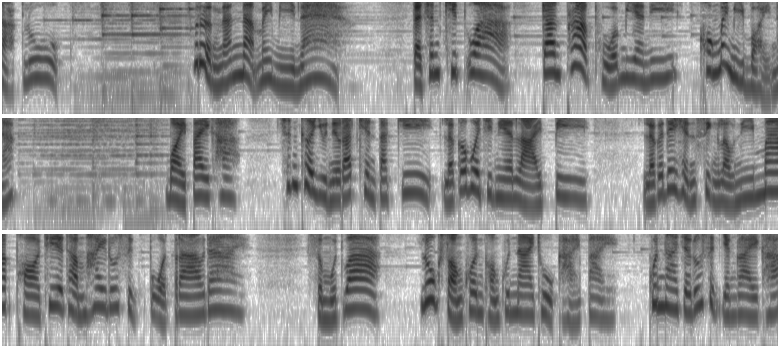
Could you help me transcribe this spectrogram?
จากลูก เรื่องนั้นน่ะไม่มีแน่ แต่ฉันคิดว่าการพรากผัวเมียนี้คงไม่มีบ่อยนัก บ่อยไปค่ะ ฉันเคยอยู่ในรัฐเคนตักกี้ แล้วก็เวอร์จิเนียหลายปี แล้วก็ได้เห็นสิ่งเหล่านี้มากพอที่จะทำให้รู้สึกปวดร้าวได้ สมมุติว่า ลูกสองคนของคุณนายถูกขายไป คุณนายจะรู้สึกอย่างไรคะ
